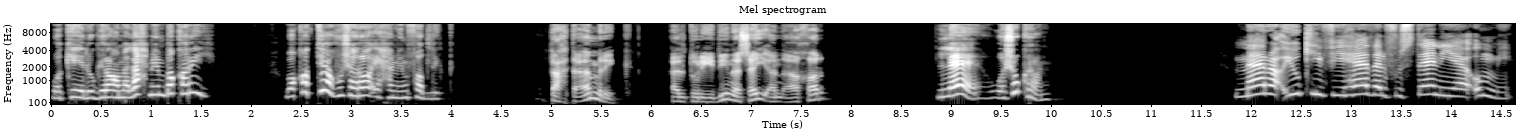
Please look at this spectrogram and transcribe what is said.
وكيلوغرام لحم بقري. وقطعه شرائح من فضلك. تحت أمرك. هل تريدين شيئا آخر؟ لا وشكرا. ما رأيك في هذا الفستان يا أمي؟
